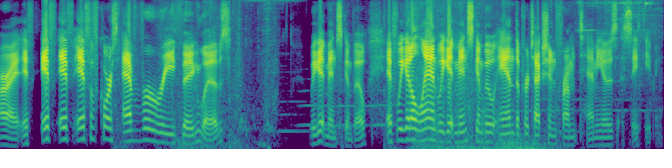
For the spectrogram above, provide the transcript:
All right. If if if if of course everything lives, we get Minsc If we get a land, we get Minsc and the protection from Tamiyo's safekeeping.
